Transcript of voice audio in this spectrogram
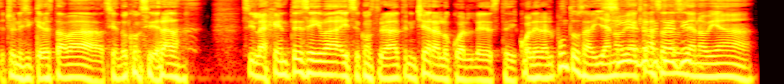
De hecho, ni siquiera estaba siendo considerada. Si la gente se iba y se construía la trinchera, lo cual, este, ¿cuál era el punto? O sea, ya no Sí, había casas, ya no había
